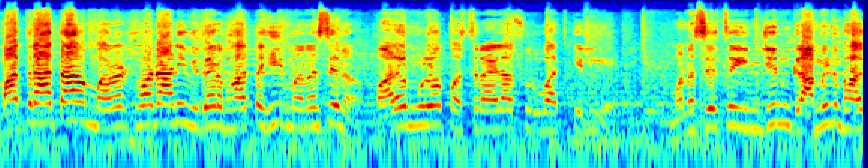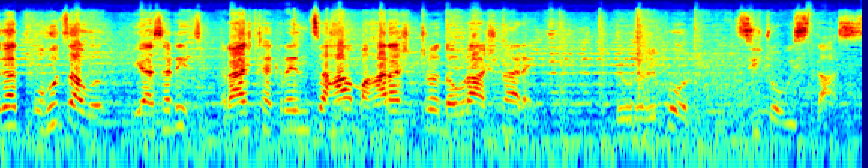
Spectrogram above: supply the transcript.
मात्र आता मराठवाडा आणि विदर्भातही मनसेनं पाळमुळं पसरायला सुरुवात केली आहे. मनसेचं इंजिन ग्रामीण भागात पोहोचावं यासाठीच राज ठाकरेंचा हा महाराष्ट्र दौरा असणार आहे. ब्युरो रिपोर्ट सी चोवीस तास.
